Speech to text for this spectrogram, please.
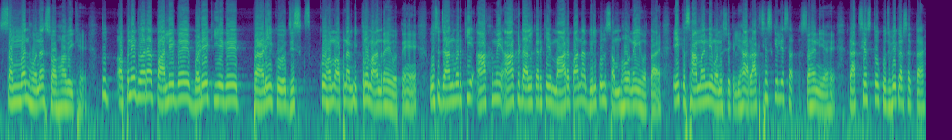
संबंध होना स्वाभाविक है। तो अपने द्वारा पाले गए, बड़े किए गए प्राणी को जिस को हम अपना मित्र मान रहे होते हैं, उस जानवर की आँख में आँख डाल करके मार पाना बिल्कुल संभव नहीं होता है। एक सामान्य मनुष्य के लिए हाँ राक्षस के लिए सहनीय है। राक्षस तो कुछ भी कर सकता है।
